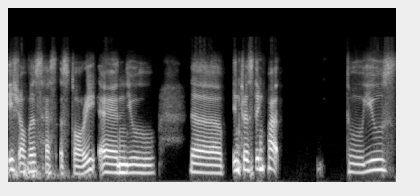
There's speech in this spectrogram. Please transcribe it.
Each of us has a story, and you, the interesting part to use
